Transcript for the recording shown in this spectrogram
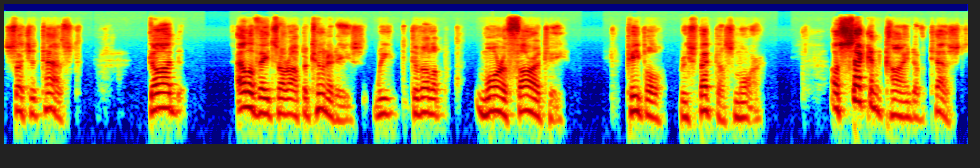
such a test, God elevates our opportunities. We develop more authority. People respect us more. A second kind of test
